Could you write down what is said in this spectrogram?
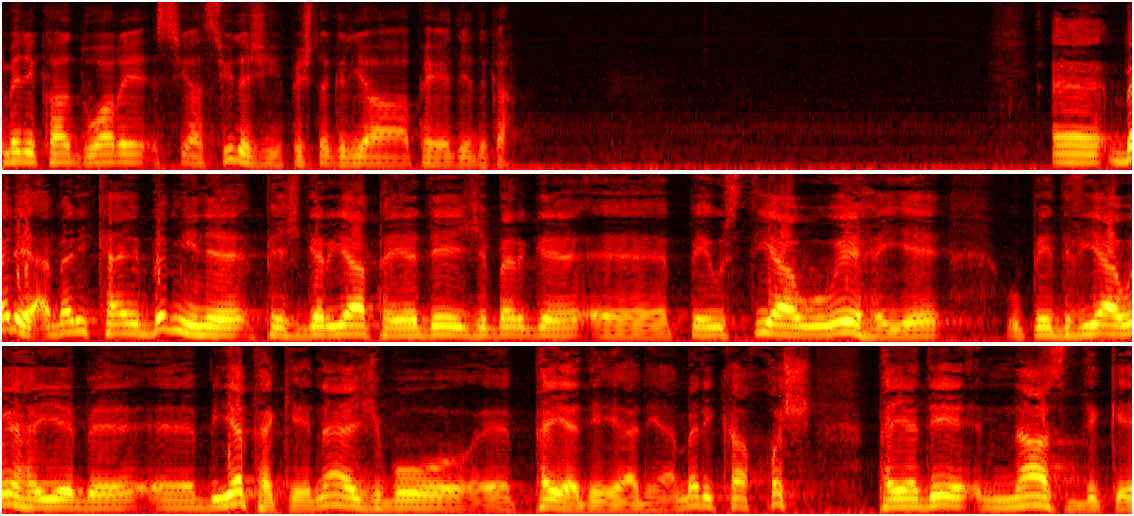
امریکا دوار سیاسی د جی پشتگریا پیدا دکه بله امریکای بمینه پیشگریا پیدا جبرگ پیوستیا و هیه وبيدفيا هي بيبهكي ناجبو بيدي يعني امريكا خوش پیده ناس دکه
